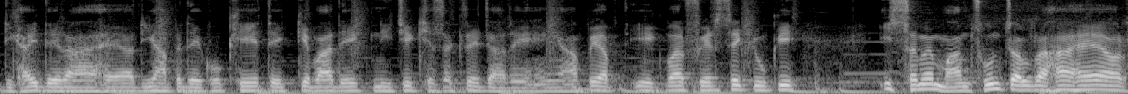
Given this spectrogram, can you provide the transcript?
दिखाई दे रहा है। और यहाँ पे देखो, खेत एक के बाद एक नीचे खिसकते जा रहे हैं। यहाँ पे अब एक बार फिर से, क्योंकि इस समय मानसून चल रहा है और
